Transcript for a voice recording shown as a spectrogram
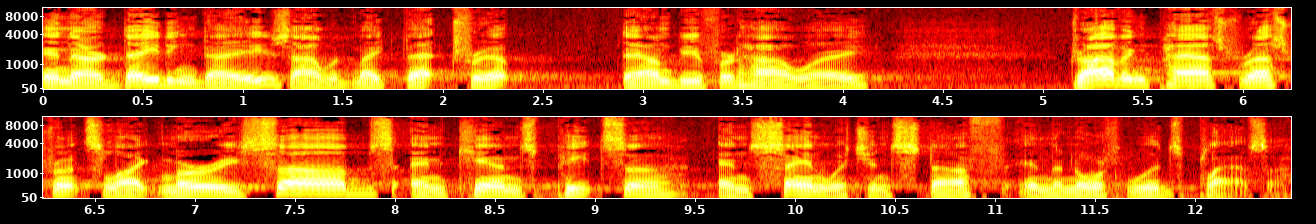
in our dating days, I would make that trip down Buford Highway, driving past restaurants like Murray's Subs and Ken's Pizza and Sandwich and Stuff in the Northwoods Plaza.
